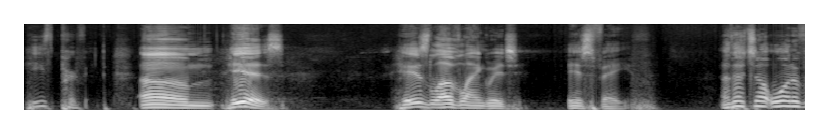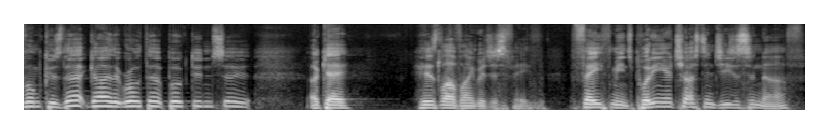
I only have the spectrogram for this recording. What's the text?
He's perfect. Um, he is. His love language is faith. Now that's not one of them because that guy that wrote that book didn't say it. Okay, his love language is faith. Faith means putting your trust in Jesus enough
